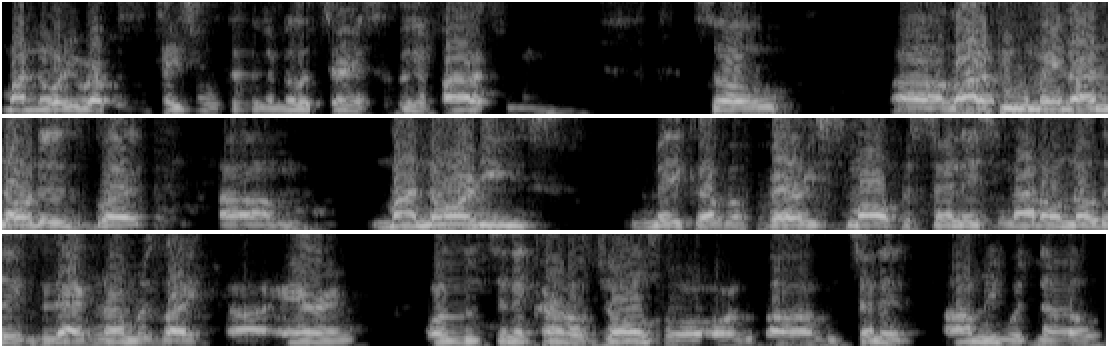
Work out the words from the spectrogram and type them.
minority representation within the military and civilian pilot community. So uh, a lot of people may not know this, but um, minorities make up a very small percentage, and I don't know the exact numbers like uh, Aaron or Lieutenant Colonel Jones or, or uh, Lieutenant Omni would know,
